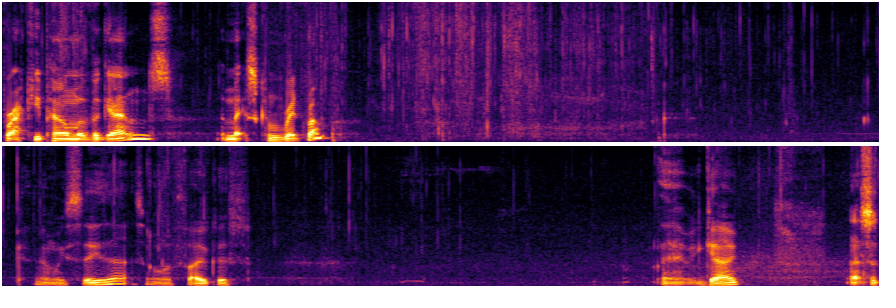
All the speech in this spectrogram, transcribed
Brachypelma vagans, a Mexican red rump. Can we see that? Sort of focus. There we go. That's a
